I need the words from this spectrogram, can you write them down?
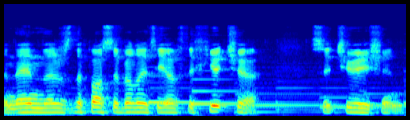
and then there's the possibility of the future situation,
